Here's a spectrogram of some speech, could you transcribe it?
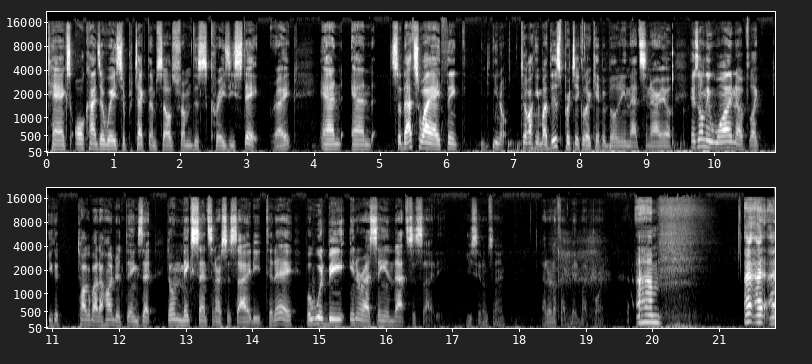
tanks, all kinds of ways to protect themselves from this crazy state, right? And and so that's why I think you know talking about this particular capability in that scenario, there's only one of like you could talk about a hundred things that don't make sense in our society today, but would be interesting in that society. You see what I'm saying? I don't know if I've made my point. Um, I, I,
